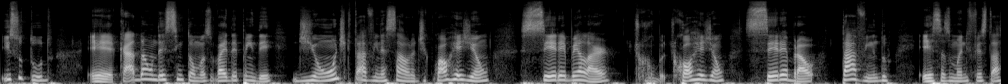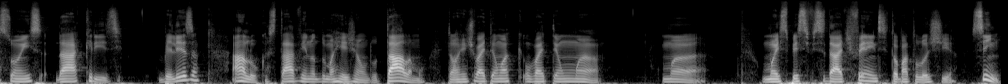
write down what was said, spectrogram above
Isso tudo, é, cada um desses sintomas vai depender de onde que está vindo essa aura, de qual região cerebelar, de qual região cerebral está vindo essas manifestações da crise. Beleza? Ah, Lucas, está vindo de uma região do tálamo, então a gente vai ter uma, vai ter uma, uma, uma especificidade diferente de sintomatologia. Sim,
